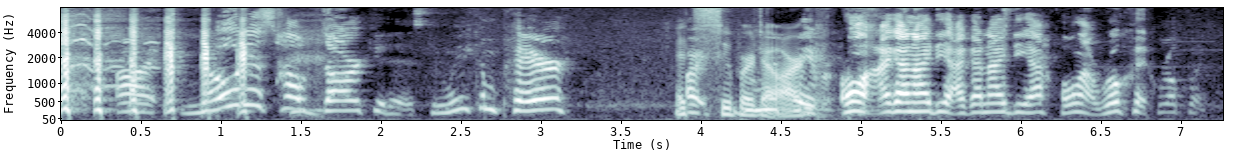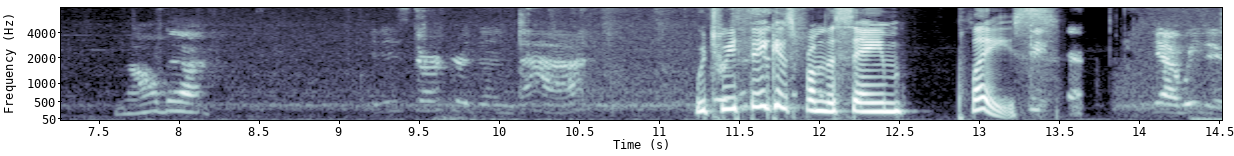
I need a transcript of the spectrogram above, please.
all right. Notice how dark it is. Can we compare? It's All right, super do me a dark. favor. Hold on, I got an idea. I got an idea. Hold on, real quick, real quick. Now that It is darker than that. Which we think is from the same place. Yeah, we do.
